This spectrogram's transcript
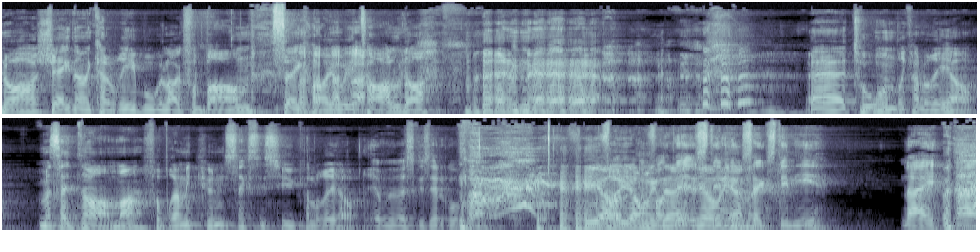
Nå har ikke jeg denne kaloriboka for barn, så jeg har jo i tall, da. Men eh, 200 kalorier. Mens ei dame forbrenner kun 67 kalorier. Ja, men skal jeg si det hvorfor? ja, gjør meg det. det Gjør meg stilling 69. Nei, nei.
